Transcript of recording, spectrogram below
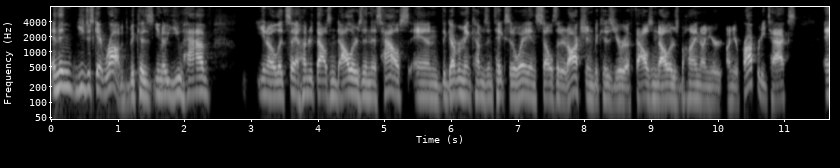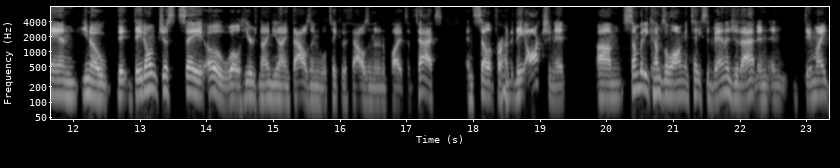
and then you just get robbed because you know you have you know, let's say a hundred thousand dollars in this house, and the government comes and takes it away and sells it at auction because you're a thousand dollars behind on your on your property tax. And you know, they, they don't just say, "Oh, well, here's ninety nine thousand. We'll take the thousand and apply it to the tax and sell it for a hundred. They auction it. Um, somebody comes along and takes advantage of that, and and they might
